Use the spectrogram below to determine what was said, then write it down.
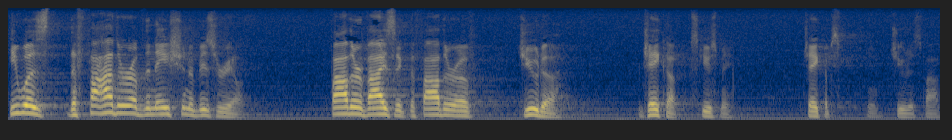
He was the father of the nation of Israel, father of Isaac, the father of Judah, Jacob, excuse me. Jacob's Judah's father.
